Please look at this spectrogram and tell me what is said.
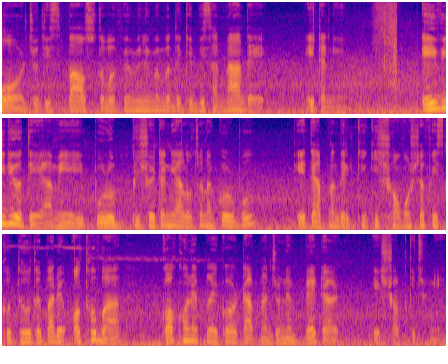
পর যদি স্পাউস অথবা ফ্যামিলি মেম্বারদেরকে ভিসা না দেয়, এটা নিয়ে। এই ভিডিওতে আমি এই পুরো বিষয়টা নিয়ে আলোচনা করব। এতে আপনাদের কি কি সমস্যা ফেস করতে হতে পারে অথবা কখন অ্যাপ্লাই করাটা আপনার জন্য বেটার এই সব কিছু নিয়ে।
